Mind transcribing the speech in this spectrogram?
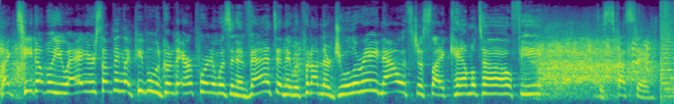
Like TWA or something. Like people would go to the airport, it was an event, and they would put on their jewelry. Now it's just like camel toe, feet. Disgusting.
